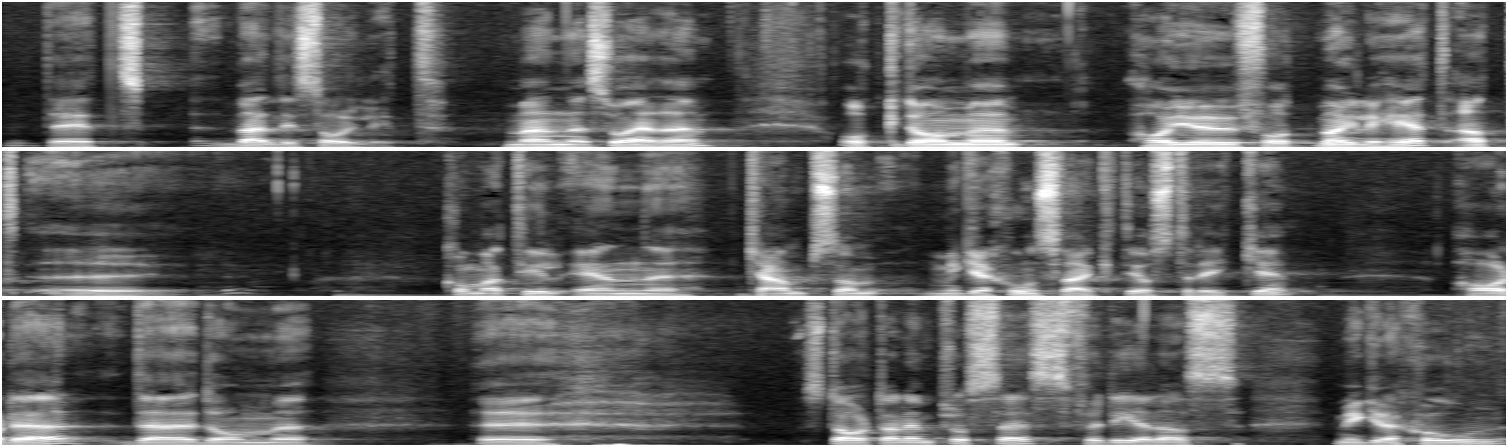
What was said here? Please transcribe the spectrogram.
Det är ett, väldigt sorgligt, men så är det. Och de eh, har ju fått möjlighet att eh, komma till en eh, kamp som Migrationsverket i Österrike har där, där de startar en process för deras migration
